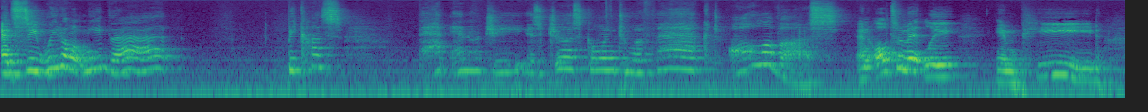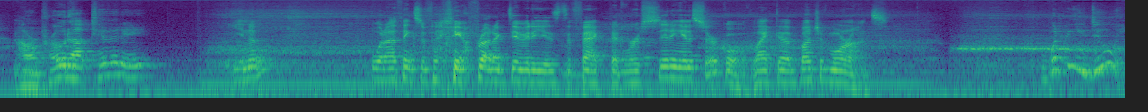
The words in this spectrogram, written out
And see, we don't need that. Because that energy is just going to affect all of us and ultimately impede our productivity. You know, what I think is affecting our productivity is the fact that we're sitting in a circle like a bunch of morons. What are you doing?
